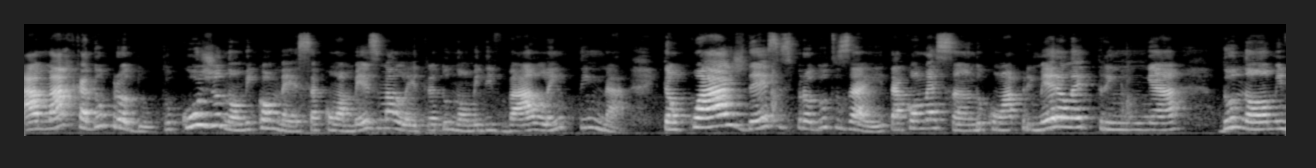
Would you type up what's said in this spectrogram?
a marca do produto cujo nome começa com a mesma letra do nome de Valentina. Então, quais desses produtos aí tá começando com a primeira letrinha do nome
